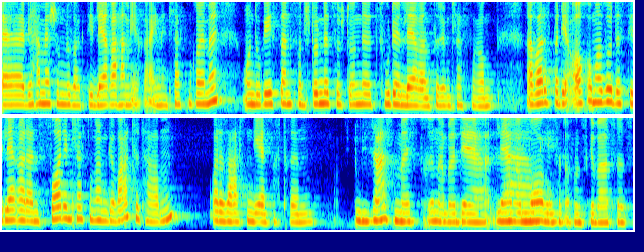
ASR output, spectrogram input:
äh, wir haben ja schon gesagt, die Lehrer haben ihre eigenen Klassenräume und du gehst dann von Stunde zu Stunde zu den Lehrern, zu dem Klassenraum. Aber war das bei dir auch immer so, dass die Lehrer dann vor den Klassenräumen gewartet haben oder saßen die einfach drin? Die saßen meist drin, aber der Lehrer ah, okay. morgens hat auf uns gewartet.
